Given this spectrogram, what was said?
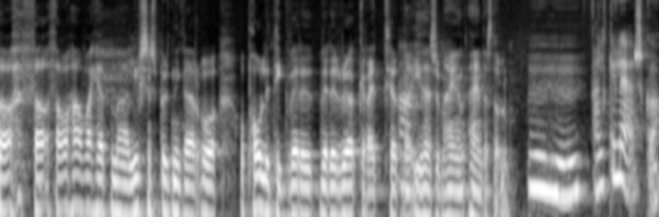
þá, þá, þá hafa hérna lífsinsspurningar og, og pólitík verið, verið rökrætt hérna í þessum hægendastólum mm algjörlega sko.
